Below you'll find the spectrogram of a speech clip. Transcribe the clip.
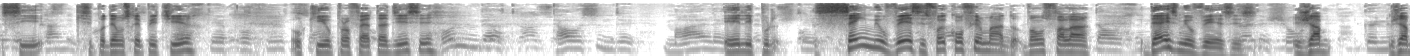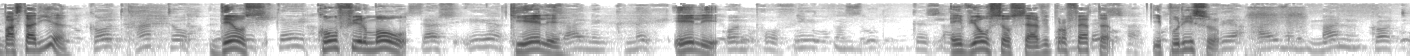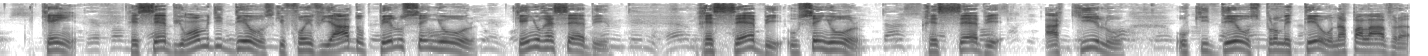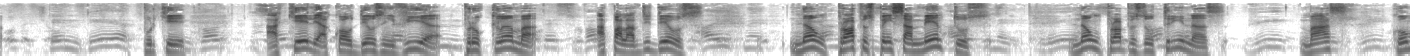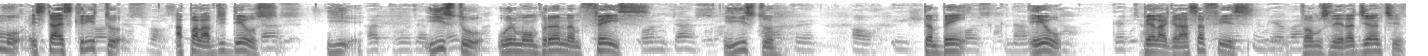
se, se podemos repetir o que o profeta disse, ele por cem mil vezes foi confirmado. Vamos falar dez mil vezes. Já, já bastaria. Deus confirmou que ele, ele enviou o seu servo e profeta. E por isso, quem recebe o homem de Deus que foi enviado pelo Senhor, quem o recebe? Recebe o Senhor, recebe aquilo o que Deus prometeu na palavra. Porque aquele a qual Deus envia proclama a palavra de Deus, não próprios pensamentos, não próprias doutrinas, mas como está escrito a palavra de Deus. E isto o irmão Branham fez, e isto também eu, pela graça, fiz. Vamos ler adiante.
